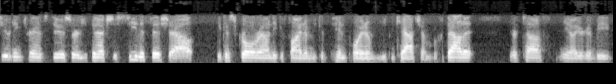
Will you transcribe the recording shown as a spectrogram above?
shooting transducer. You can actually see the fish out. You can scroll around. You can find them. You can pinpoint them. You can catch them. But without it, you're tough. You know, you're going to be.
